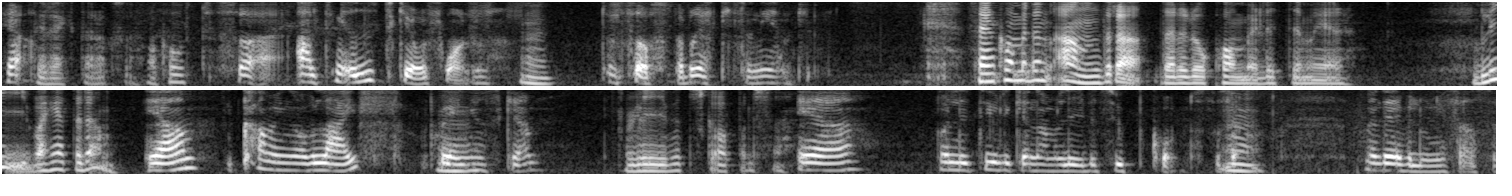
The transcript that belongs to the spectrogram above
Ja, direkt där också. Vad coolt. så allting utgår ifrån Mm. den första berättelsen egentligen. Sen kommer den andra där det då kommer lite mer liv. Vad heter den? Ja, The Coming of Life på Mm. engelska. Livets skapelse. Ja, och lite olika namn, Livets uppkomst och så. Mm. Men det är väl ungefär så.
